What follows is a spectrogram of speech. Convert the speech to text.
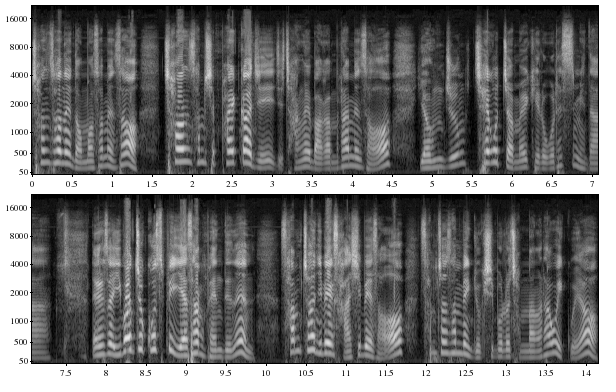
천선을 넘어서면서 1038까지 이제 장을 마감을 하면서 영중 최고점을 기록을 했습니다. 네, 그래서 이번 주 코스피 예상 밴드는 3240에서 3360으로 전망을 하고 있고요.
